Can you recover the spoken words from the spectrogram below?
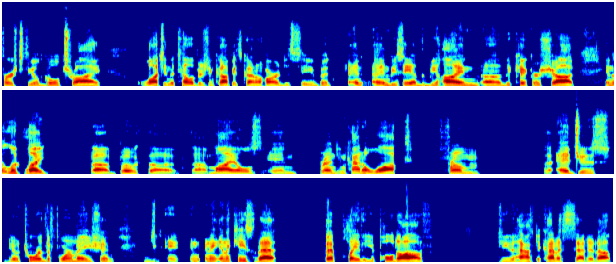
first field goal try, watching the television copy, it's kind of hard to see, but NBC had the behind uh, the kicker shot, and it looked like uh, both uh, uh Myles and Brenden kind of walked from the edges, you know, toward the formation. In, in, in the case of that that play that you pulled off, do you have to kind of set it up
